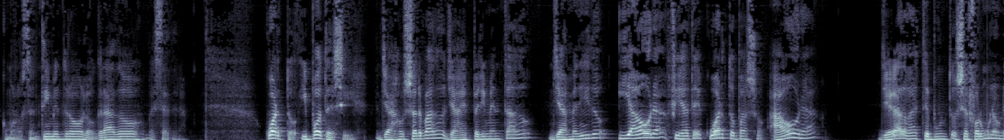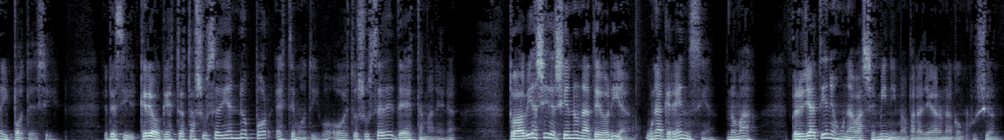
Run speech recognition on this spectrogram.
Como los centímetros, los grados, etc. Cuarto, hipótesis. Ya has observado, ya has experimentado, ya has medido y ahora, fíjate, cuarto paso, ahora, llegados a este punto, se formula una hipótesis. Es decir, creo que esto está sucediendo por este motivo o esto sucede de esta manera. Todavía sigue siendo una teoría, una creencia, no más, pero ya tienes una base mínima para llegar a una conclusión.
